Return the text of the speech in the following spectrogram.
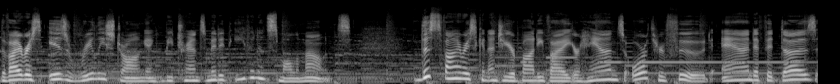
The virus is really strong and can be transmitted even in small amounts. This virus can enter your body via your hands or through food, and if it does,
